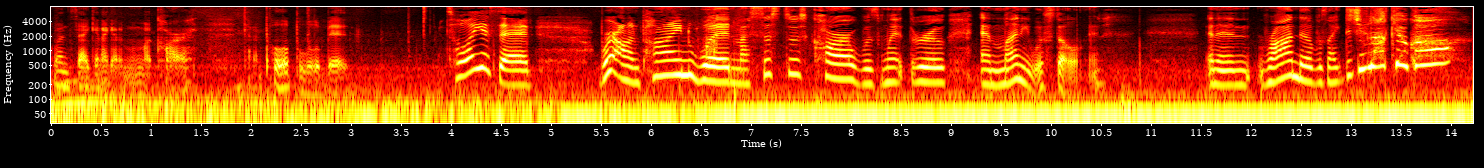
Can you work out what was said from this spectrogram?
one second, I gotta move my car. Gotta pull up a little bit. Toya said, we're on Pinewood. My sister's car was went through and money was stolen. And then Rhonda was like, Did you lock your car?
